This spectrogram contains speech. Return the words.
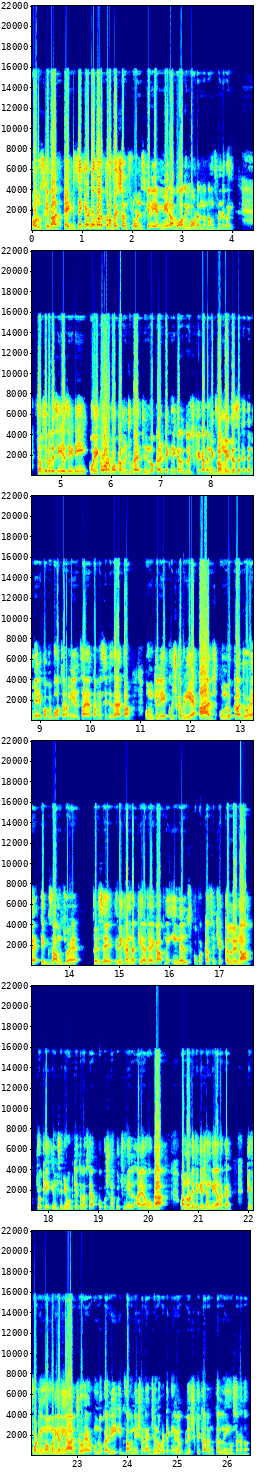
और उसके बाद एग्जीक्यूटिव और प्रोफेशनल स्टूडेंट्स के लिए मेरा बहुत इंपॉर्टेंट अनाउंसमेंट है भाई। सबसे पहले सीएसईटी को एक और मौका मिल चुका है। जिन लोग कल टेक्निकल ग्लिच के कारण एग्ज़ाम नहीं दे सके थे, मेरे को भी बहुत सारा मेल्स आया था मैसेजेस आया था, उनके लिए खुशखबरी है। आज उन लोग का जो है एग्ज़ाम जो है फिर से रिकंडक्ट किया जाएगा। अपने ईमेल्स को पक्का से चेक कर लेना, क्योंकि इंस्टीट्यूट की तरफ़ से आपको कुछ ना कुछ मेल आया होगा। और नोटिफिकेशन भी आ रखा है कि 14 नवंबर यानी आज जो है, उन लोग का री एग्जामिनेशन है, जिन लोग का टेक्निकल ग्लिच के कारण कल नहीं हो सका था।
